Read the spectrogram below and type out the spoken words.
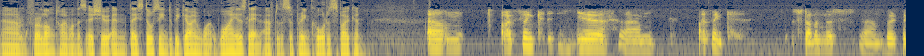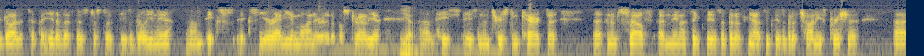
um, for a long time on this issue, and they still seem to be going. Why, why is that? After the Supreme Court has spoken, Um, I think, yeah, um, I think stubbornness. Um, the, the guy that's at the head of it is just a, he's a billionaire, um, ex ex uranium miner out of Australia. yeah, Um, he's he's an interesting character uh, in himself, and then I think there's a bit of you know I think there's a bit of Chinese pressure uh,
